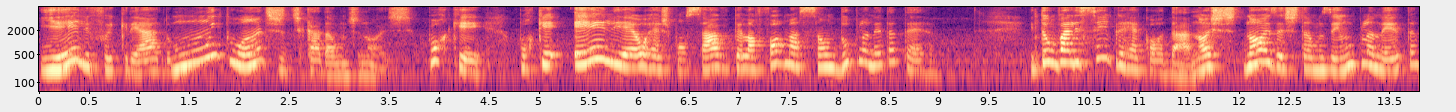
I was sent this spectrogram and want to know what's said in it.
E ele foi criado muito antes de cada um de nós. Por quê? Porque ele é o responsável pela formação do planeta Terra. Então vale sempre recordar, nós, nós estamos em um planeta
